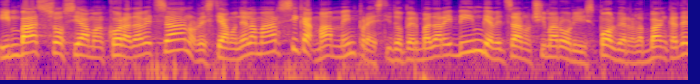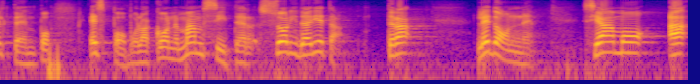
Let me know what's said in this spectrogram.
In basso siamo ancora ad Avezzano, restiamo nella Marsica, mamme in prestito per badare ai bimbi, Avezzano Cimaroli rispolvera la Banca del Tempo e spopola con Mam Sitter solidarietà tra le donne. Siamo a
